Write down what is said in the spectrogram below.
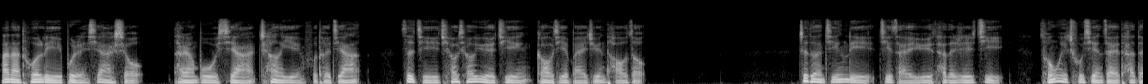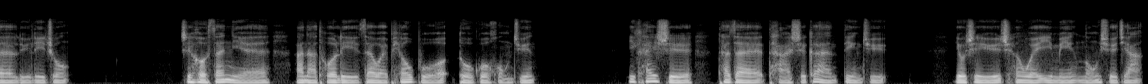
阿纳托利不忍下手，他让部下畅饮伏特加，自己悄悄越境告诫白军逃走。这段经历记载于他的日记，从未出现在他的履历中。之后三年，阿纳托利在外漂泊，躲过红军。一开始，他在塔什干定居，有志于成为一名农学家，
